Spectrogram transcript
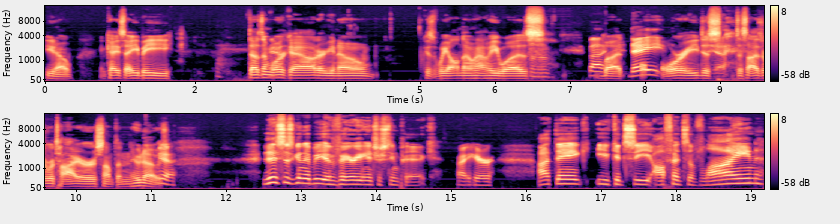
you know, in case AB doesn't Yeah. work out or, you know, because we all know how he was. Mhm. But, But they or he just Yeah. decides to retire or something. Who knows? Yeah. This is going to be a very interesting pick right here. I think you could see offensive line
